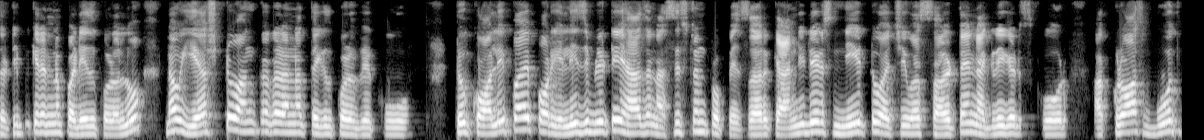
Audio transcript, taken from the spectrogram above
ಸರ್ಟಿಫಿಕೇಟನ್ನು ಪಡೆದುಕೊಳ್ಳಲು ನಾವು ಎಷ್ಟು ಅಂಕಗಳನ್ನು ತೆಗೆದುಕೊಳ್ಬೇಕು? To qualify for eligibility has an assistant professor candidates need to achieve a certain aggregate score across both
